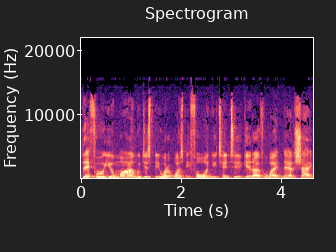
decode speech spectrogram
Therefore, your mind would just be what it was before and you tend to get overweight and out of shape.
